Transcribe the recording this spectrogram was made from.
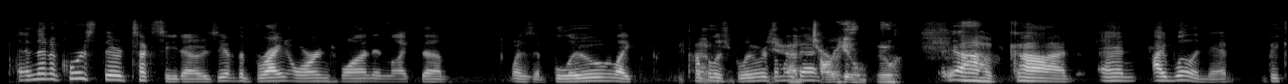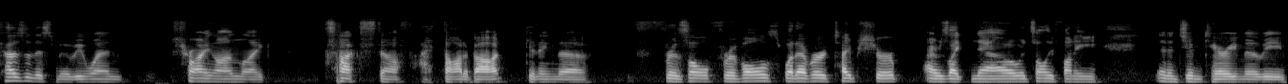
and then, of course, there are tuxedos. You have the bright orange one and like the, what is it, blue, like purplish um, blue or something yeah, like that? Tar heel blue. Oh, God. And I will admit, because of this movie, when trying on like tux stuff, I thought about getting the frizzle, frivels, whatever type shirt. I was like, no, it's only funny in a Jim Carrey movie.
